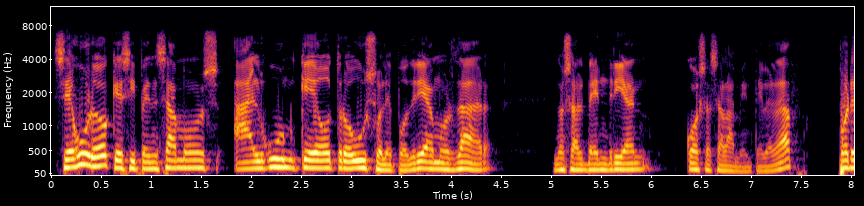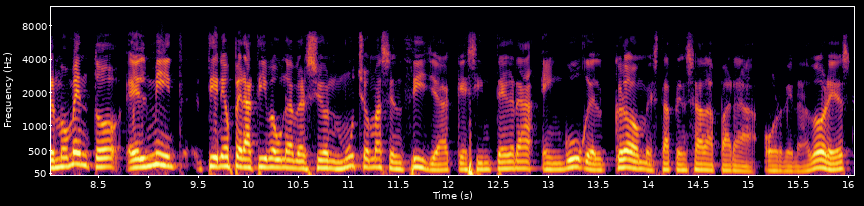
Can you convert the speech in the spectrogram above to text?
Seguro que si pensamos a algún que otro uso le podríamos dar, nos vendrían cosas a la mente, ¿verdad? Por el momento, el Meet tiene operativa una versión mucho más sencilla que se integra en Google Chrome, está pensada para ordenadores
